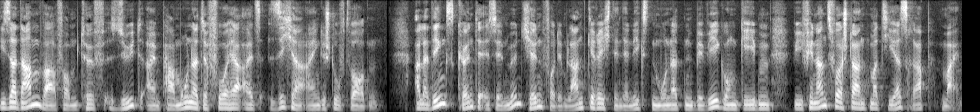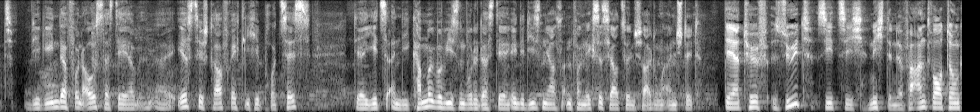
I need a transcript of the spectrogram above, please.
Dieser Damm war vom TÜV Süd ein paar Monate vorher als sicher eingestuft worden. Allerdings könnte es in München vor dem Landgericht in den nächsten Monaten Bewegung geben, wie Finanzvorstand Matthias Rapp meint. Wir gehen davon aus, dass der äh, erste strafrechtliche Prozess der jetzt an die Kammer überwiesen wurde, dass der Ende dieses Jahres, Anfang nächstes Jahr zur Entscheidung ansteht. Der TÜV Süd sieht sich nicht in der Verantwortung.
